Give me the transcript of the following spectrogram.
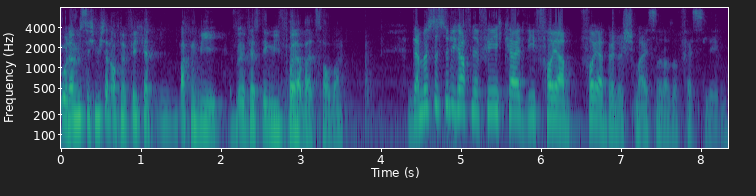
Oder müsste ich mich dann auf eine Fähigkeit machen wie, festlegen wie Feuerball zaubern? Da müsstest du dich auf eine Fähigkeit wie Feuer, Feuerbälle schmeißen oder so festlegen.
